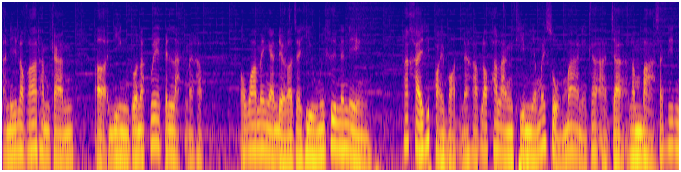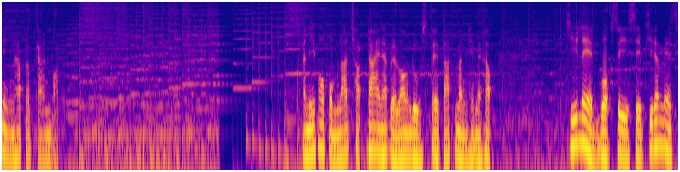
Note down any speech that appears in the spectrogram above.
อันนี้เราก็ทำการยิงตัวนักเวทเป็นหลักนะครับ เพราะว่าไม่งั้นเดี๋ยวเราจะฮิลไม่ขึ้นนั่นเอง ถ้าใครที่ปล่อยบอทนะครับแล้วพลังทีมยังไม่สูงมากเนี่ยก็อาจจะลำบากสักนิดหนึ่งนะครับกับการบอท อันนี้พอผมลัดช็อตได้นะครับ เดี๋ยวลองดูสเตตัสมันเห็นไหมครับคีเลตบวก 40 คิดาเมจ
